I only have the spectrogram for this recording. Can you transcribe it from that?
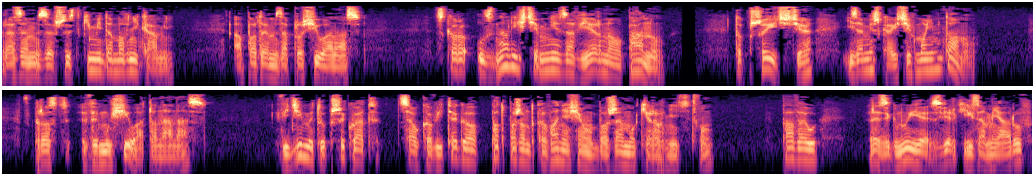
razem ze wszystkimi domownikami, a potem zaprosiła nas, skoro uznaliście mnie za wierną Panu, to przyjdźcie i zamieszkajcie w moim domu. Wprost wymusiła to na nas. Widzimy tu przykład całkowitego podporządkowania się Bożemu kierownictwu. Paweł rezygnuje z wielkich zamiarów,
